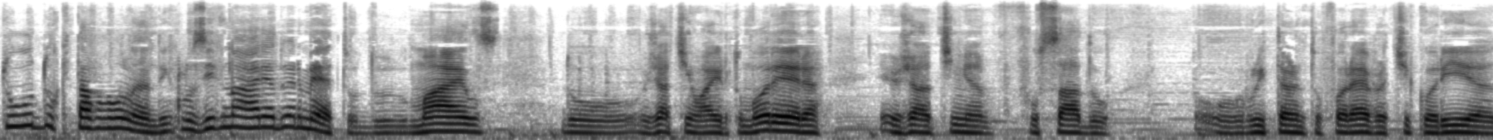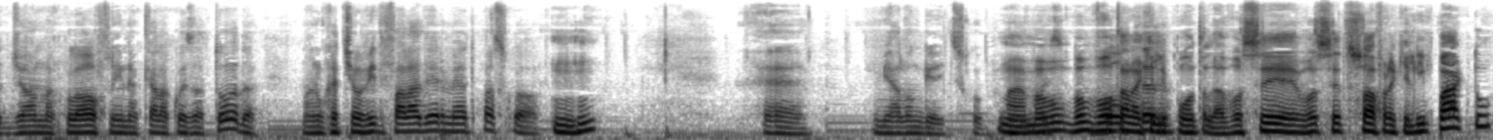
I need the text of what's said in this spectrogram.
tudo que estava rolando, inclusive na área do Hermeto, do Miles, do já tinha o Ayrton Moreira, eu já tinha fuçado o Return to Forever, Ticoria, John McLaughlin, aquela coisa toda, mas nunca tinha ouvido falar de Hermeto Pascoal. Uhum. É, me alonguei, desculpa. Mas, mas vamos, vamos voltar Voltando- naquele ponto lá. Você, você sofre aquele impacto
